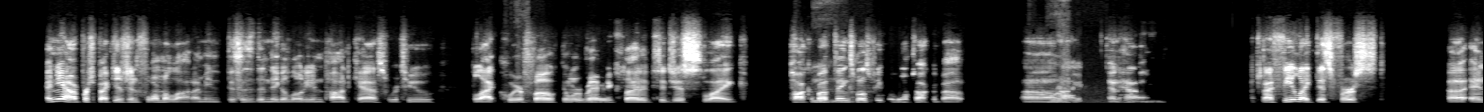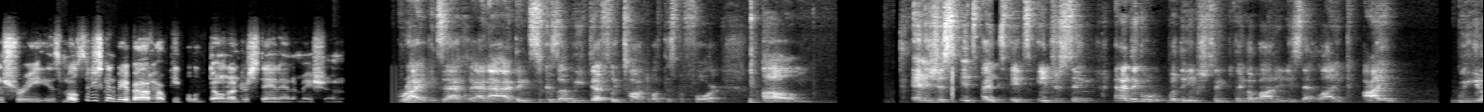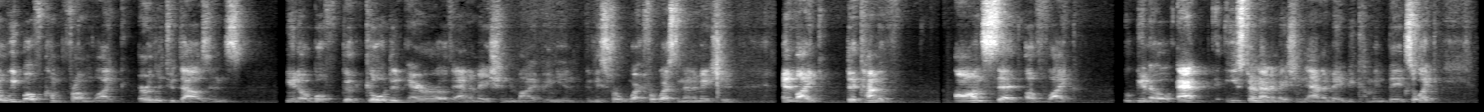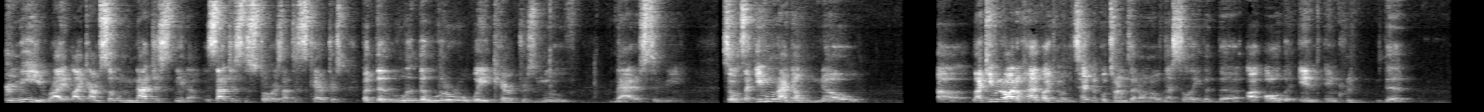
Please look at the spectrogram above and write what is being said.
and yeah, our perspectives inform a lot. I mean, this is the Niggalodeon podcast. We're two black queer folk, and we're very excited to just like talk about mm-hmm. things most people won't talk about. Um, right. And how I feel like this first uh, entry is mostly just going to be about how people don't understand animation. Right, exactly, and I, I think because uh, we definitely talked about this before. Um, and it's just it's it's it's interesting. And I think what the interesting thing about it is that like I, we you know we both come from like early two thousands. You know, both the golden era of animation, in my opinion, at least for for Western animation, and like the kind of onset of like you know at Eastern animation, anime becoming big. So like for me, right, like I'm someone who not just you know it's not just the stories, not just characters, but the the literal way characters move matters to me. So it's like even when I don't know uh, like even though I don't have like you know the technical terms, I don't know necessarily the the uh, all the in, in the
